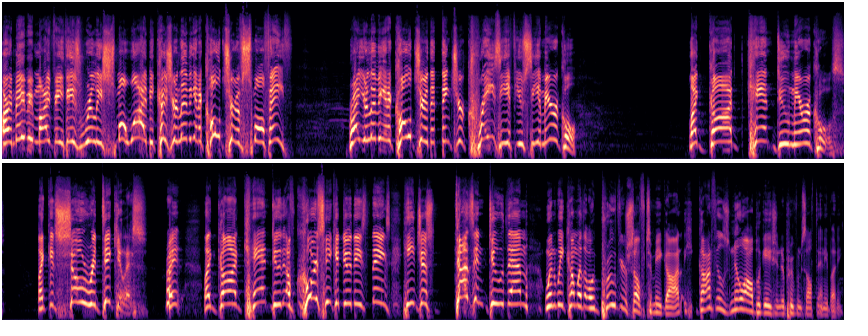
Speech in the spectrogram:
all right, maybe my faith is really small. Why? Because you're living in a culture of small faith, right? You're living in a culture that thinks you're crazy if you see a miracle. Like God can't do miracles. Like it's so ridiculous, right? Like God can't do, of course He can do these things. He just doesn't do them when we come with, oh, prove yourself to me, God. God feels no obligation to prove himself to anybody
